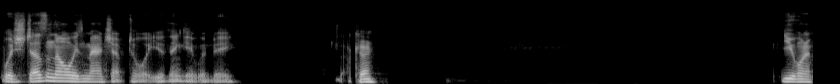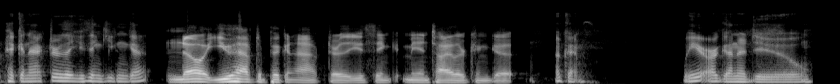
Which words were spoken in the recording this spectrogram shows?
which doesn't always match up to what you think it would be. Okay. Do you want to pick an actor that you think you can get? No, you have to pick an actor that you think me and Tyler can get. Okay. We are going to do.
